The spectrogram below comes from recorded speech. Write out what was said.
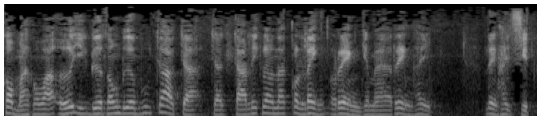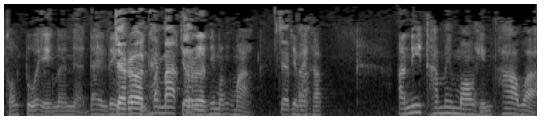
ก็หมายความว่าเอออีกเดือนสองเดือนพระเจ้าจะจะจาริกแล้วนะก็เร่งเร่งใช่ไหมเร่งให้เร่งให้สิทธิ์ของตัวเองนั้นเนี่ยได้เร่งเจริญปฏิบัติให้มากขึ้นเจริญให้มากๆเจริญใช่ไหมครับ อันนี้ทำให้มองเห็นภาพว่า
